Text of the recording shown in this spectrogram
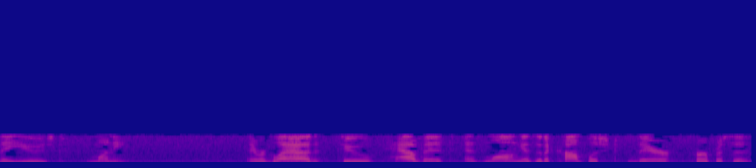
they used money. They were glad to have it as long as it accomplished their purposes.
